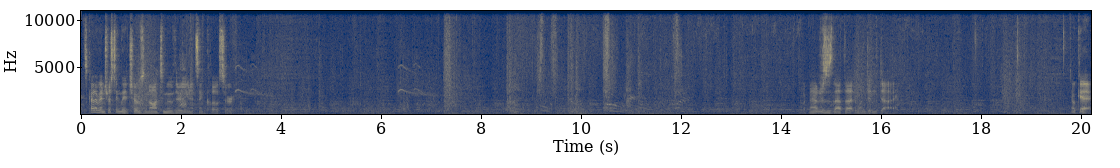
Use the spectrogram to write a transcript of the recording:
It's kind of interesting they chose not to move their units in closer. Matters is that that one didn't die. Okay.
